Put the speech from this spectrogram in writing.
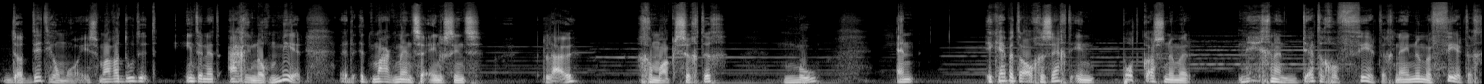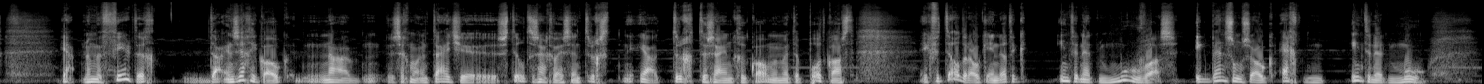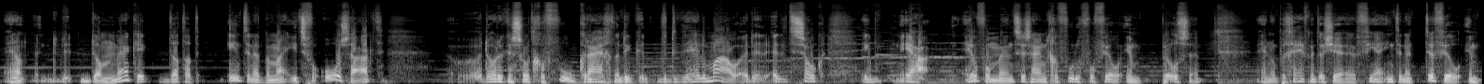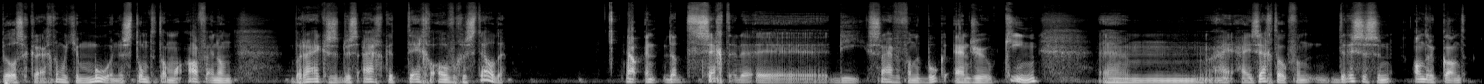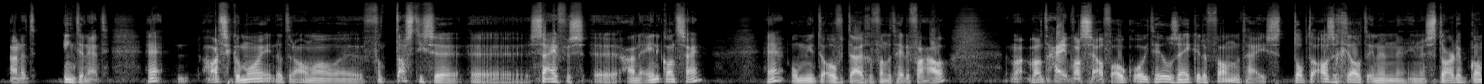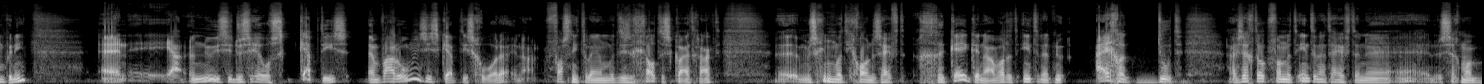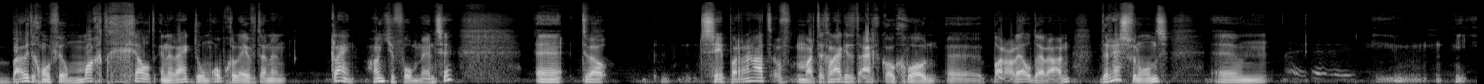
dat dit heel mooi is. Maar wat doet het internet eigenlijk nog meer? Het maakt mensen enigszins lui, gemakzuchtig, moe. En ik heb het al gezegd in podcast nummer 39 of 40. Nee, nummer 40. Ja, nummer 40. Daarin zeg ik ook, na zeg maar een tijdje stil te zijn geweest en terug, ja, terug te zijn gekomen met de podcast. Ik vertel er ook in dat ik internet moe was. Ik ben soms ook echt internet moe. En dan, dan merk ik dat dat internet bij mij iets veroorzaakt waardoor ik een soort gevoel krijg dat ik, dat ik helemaal... Het, is ook... Ik, ja, heel veel mensen zijn gevoelig voor veel impulsen. En op een gegeven moment als je via internet te veel impulsen krijgt, dan word je moe en dan stomt het allemaal af. En dan bereiken ze dus eigenlijk het tegenovergestelde. Nou, en dat zegt uh, die schrijver van het boek, Andrew Keen. Um, hij, hij zegt ook van, er is dus een andere kant aan het internet. Hartstikke mooi dat er allemaal uh, fantastische uh, cijfers uh, aan de ene kant zijn. Om je te overtuigen van het hele verhaal. Maar, want hij was zelf ook ooit heel zeker ervan. Want hij stopte al zijn geld in een, in een start-up company. En ja, nu is hij dus heel sceptisch. En waarom is hij sceptisch geworden? Nou, vast niet alleen omdat hij zijn geld is kwijtgeraakt. Misschien omdat hij gewoon eens heeft gekeken naar wat het internet nu eigenlijk doet. Hij zegt ook van het internet heeft een, uh, zeg maar buitengewoon veel macht, geld en rijkdom opgeleverd aan een klein handjevol mensen. Uh, terwijl separaat, of, maar tegelijkertijd eigenlijk ook gewoon parallel daaraan, de rest van ons, um,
